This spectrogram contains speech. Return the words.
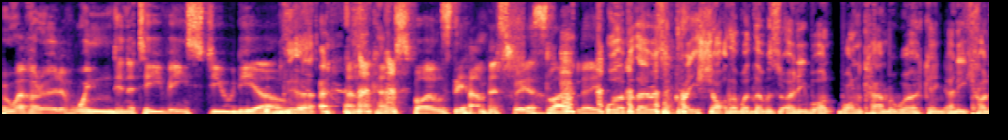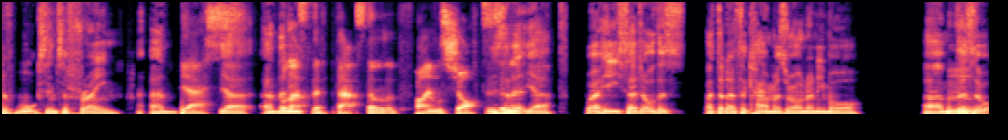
Whoever heard of wind in a TV studio? Yeah. And that kind of spoils the atmosphere slightly. Although, but there was a great shot though when there was only one, one camera working, and he kind of walks into frame, and Yes. yeah, and Well, then that's the that's the final shot, isn't, isn't it? Yeah, where he said, "Oh, there's I don't know if the cameras are on anymore. Um, Mm. There's a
